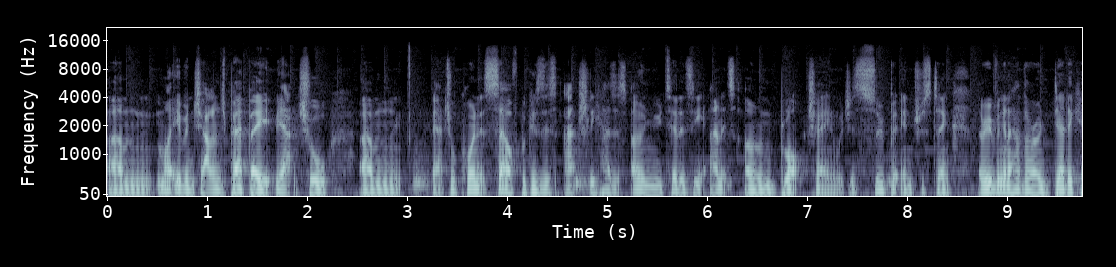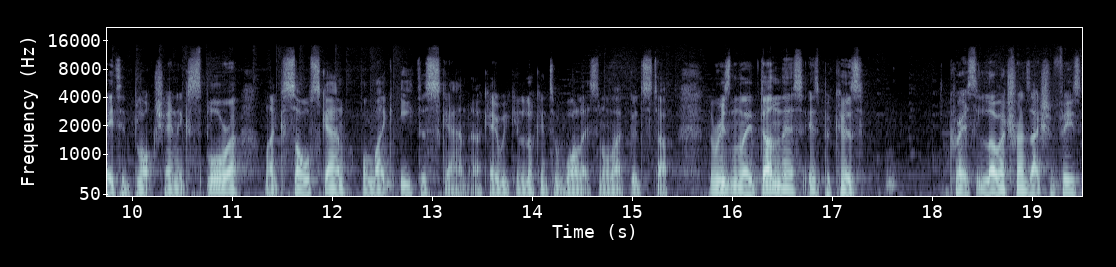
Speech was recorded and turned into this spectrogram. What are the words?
Um, might even challenge Pepe, the actual um, the actual coin itself, because this actually has its own utility and its own blockchain, which is super interesting. They're even going to have their own dedicated blockchain explorer, like SolScan or like EtherScan. Okay, we can look into wallets and all that good stuff. The reason they've done this is because creates lower transaction fees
